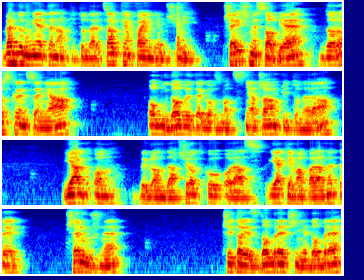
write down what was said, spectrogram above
Według mnie ten amplituner całkiem fajnie brzmi. Przejdźmy sobie do rozkręcenia obudowy tego wzmacniacza amplitunera, jak on wygląda w środku oraz jakie ma parametry przeróżne. Czy to jest dobre, czy niedobre,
